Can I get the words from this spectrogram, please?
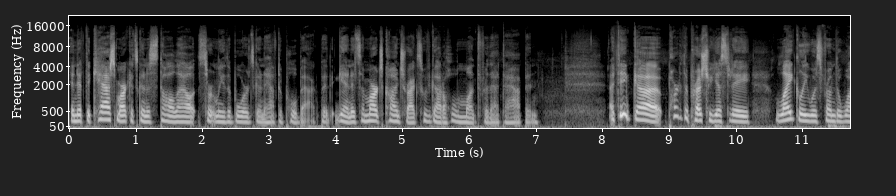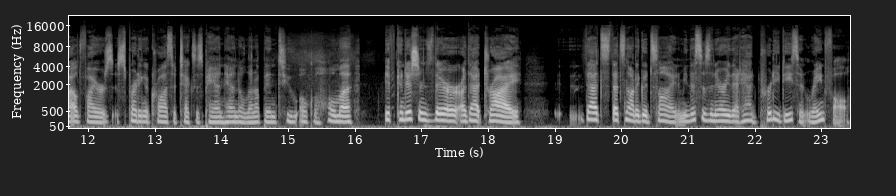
And if the cash market's going to stall out, certainly the board's going to have to pull back. But again, it's a March contract, so we've got a whole month for that to happen. I think uh, part of the pressure yesterday likely was from the wildfires spreading across the Texas panhandle and up into Oklahoma. If conditions there are that dry, that's that's not a good sign. I mean, this is an area that had pretty decent rainfall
